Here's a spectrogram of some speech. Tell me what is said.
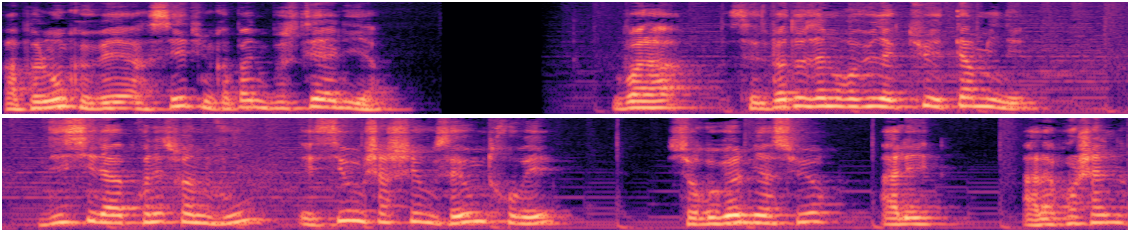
Rappelons que VRC est une campagne boostée à l'IA. Voilà, cette 22e revue d'actu est terminée. D'ici là, prenez soin de vous, et si vous me cherchez, vous savez où me trouver. Sur Google bien sûr. Allez, à la prochaine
